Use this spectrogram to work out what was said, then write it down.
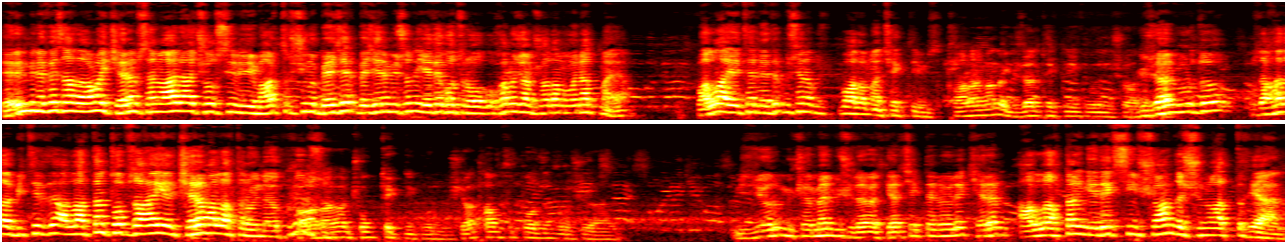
Derin bir nefes aldı ama Kerem sen hala çok sinirliyim. Artık şunu becer beceremiyorsan da yedek otur. Okan hocam şu adamı oynatma ya. Vallahi yeter nedir bu sene bu, bu adamdan çektiğimiz. Kaan da güzel teknik vurmuş o. Güzel vurdu. Zaha da bitirdi. Allah'tan top Zaha'ya geldi. Kerem Allah'tan oyunda yok biliyor musun? Kaan çok teknik vurmuş ya. Tam futbolcu vuruşu yani. İzliyorum mükemmel bir şut evet gerçekten öyle. Kerem Allah'tan yedeksin şu anda şunu attık yani.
